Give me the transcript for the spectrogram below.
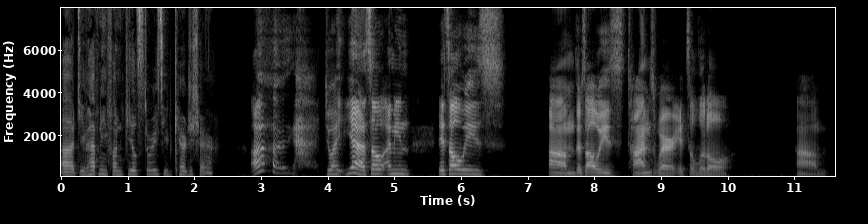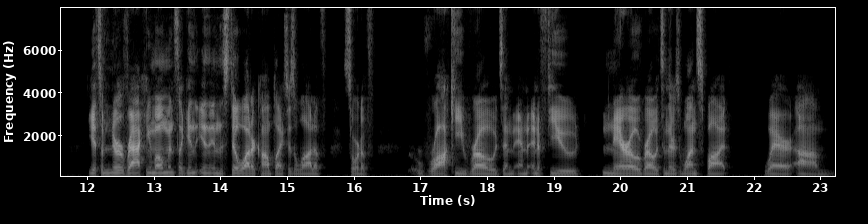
uh, do you have any fun field stories you'd care to share? Uh, do I? Yeah. So, I mean, it's always, um, there's always times where it's a little, um, you get some nerve wracking moments. Like in, in, in the Stillwater complex, there's a lot of sort of rocky roads and, and, and a few narrow roads. And there's one spot where um,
